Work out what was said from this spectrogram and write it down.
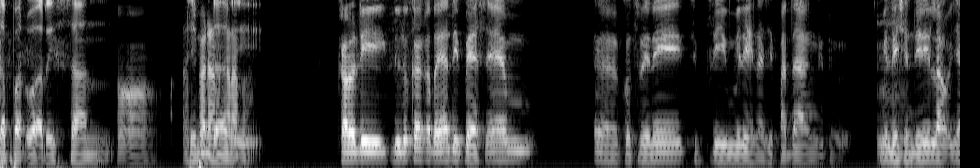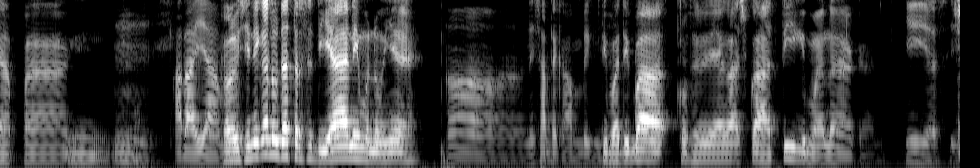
Dapat warisan Sepeda dengan apa? dari kalau di dulu kan katanya di PSM eh, coach Rene seperti milih nasi padang gitu. Milih Hmm. sendiri lauknya apa. gitu. Hmm, ada ayam. Kalau di sini kan udah tersedia nih menunya. Ah, ini sate kambing. Tiba-tiba coach Rene nggak suka hati gimana kan? Iya sih.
